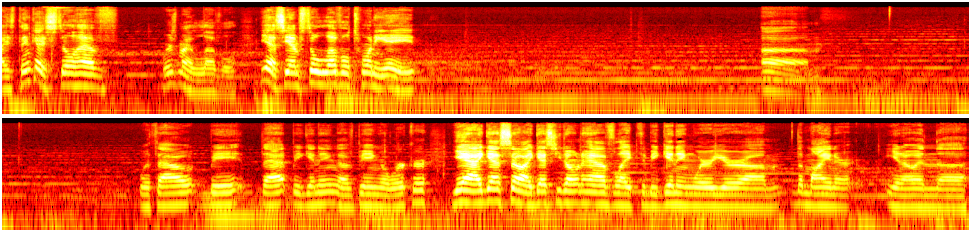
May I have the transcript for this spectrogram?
I think I still have. Where's my level? Yeah, see, I'm still level 28. Um, without be that beginning of being a worker. Yeah, I guess so. I guess you don't have like the beginning where you're um, the miner, you know, and the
